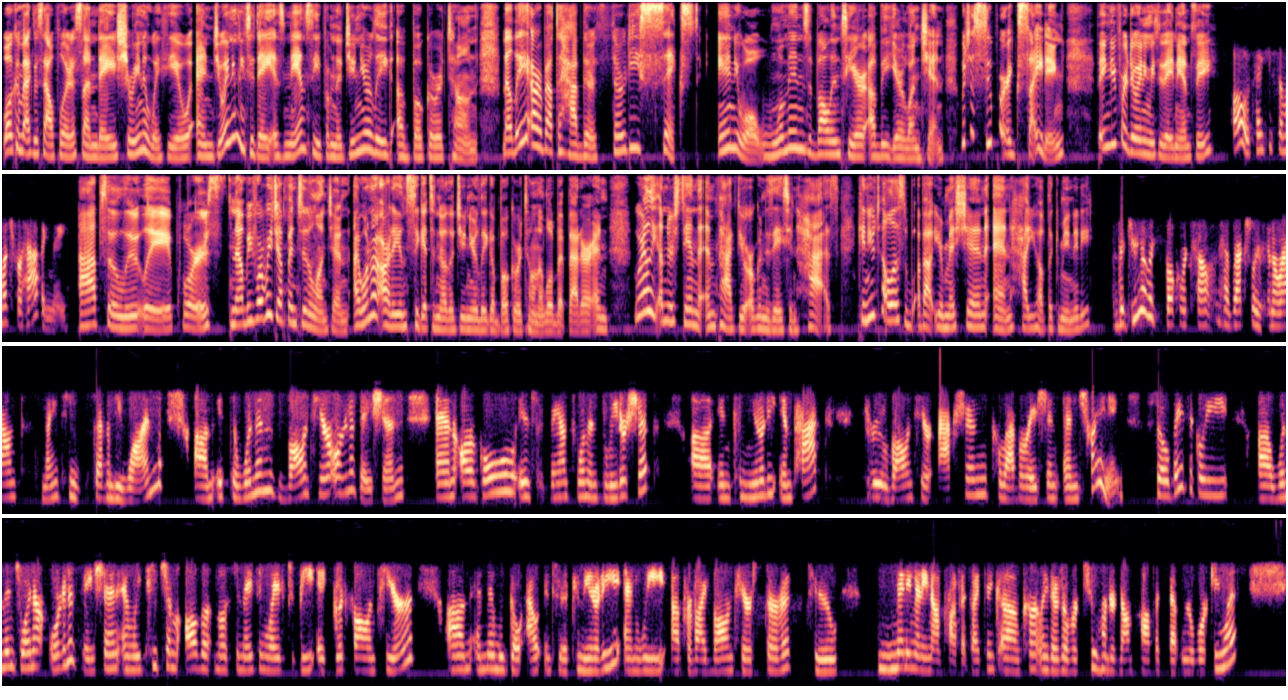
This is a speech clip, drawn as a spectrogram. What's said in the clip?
Welcome back to South Florida Sunday. Sharina with you. And joining me today is Nancy from the Junior League of Boca Raton. Now, they are about to have their 36th annual Women's Volunteer of the Year luncheon, which is super exciting. Thank you for joining me today, Nancy. Oh, thank you so much for having me. Absolutely, of course. Now, before we jump into the luncheon, I want our audience to get to know the Junior League of Boca Raton a little bit better and really understand the impact your organization has. Can you tell us about your mission and how you help the community? The Junior League of Boca Raton has actually been around since 1971. Um, it's a women's volunteer organization, and our goal is to advance women's leadership uh, in community impact through volunteer action, collaboration, and training. So basically, uh, women join our organization and we teach them all the most amazing ways to be a good volunteer. Um, and then we go out into the community and we uh, provide volunteer service to many, many nonprofits. I think um, currently there's over 200 nonprofits that we're working with.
